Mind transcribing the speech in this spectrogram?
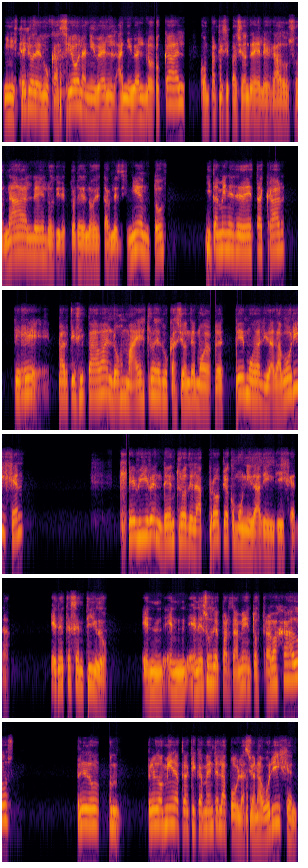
Ministerio de Educación a nivel, a nivel local, con participación de delegados zonales, los directores de los establecimientos, y también es de destacar que participaban los maestros de educación de, modalidad aborigen, que viven dentro de la propia comunidad indígena. En este sentido, en, en, en esos departamentos trabajados, predomina prácticamente la población aborigen,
